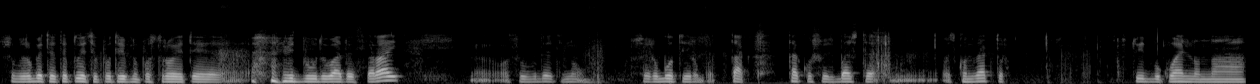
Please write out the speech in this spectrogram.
Щоб зробити теплицю, потрібно построїти, відбудувати сарай, освободити, ну, ще роботи і роботи. Так, також ось бачите, ось конвектор стоїть буквально на.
